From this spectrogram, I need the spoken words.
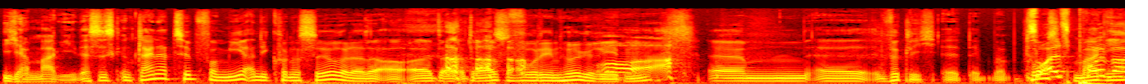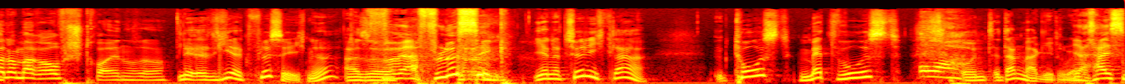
Ja, Maggi. Das ist ein kleiner Tipp von mir an die Konnoisseure da, äh, da draußen vor den Hörgeräten. Ähm, äh, wirklich. Äh, Toast, so als Pulver nochmal raufstreuen. So. Nee, Hier flüssig, ne? Also. Ja, flüssig. Ja, natürlich, klar. Toast, Mettwurst Oh. und dann Maggi drüber. Ja, das heißt,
